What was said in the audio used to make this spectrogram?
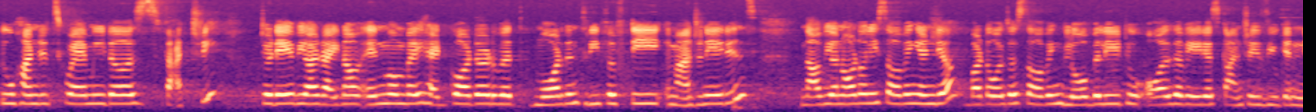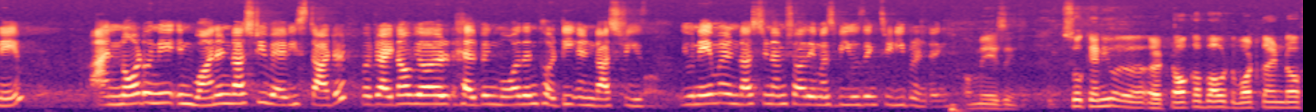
200 square meters factory. Today we are right now in Mumbai headquartered with more than 350 Imaginarians. Now we are not only serving India but also serving globally to all the various countries you can name. And not only in one industry where we started, but right now we are helping more than 30 industries. You name an industry and I'm sure they must be using 3D printing. Amazing. So can you uh, uh, talk about what kind of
